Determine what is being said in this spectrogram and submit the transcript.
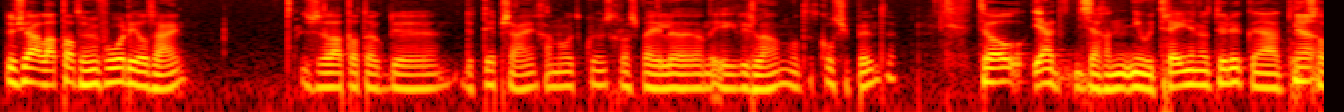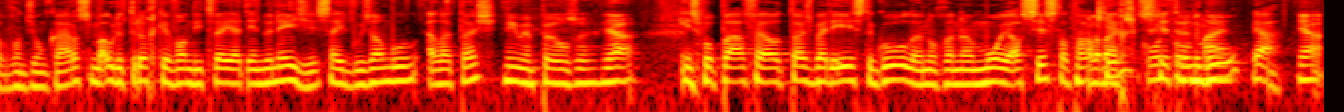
Dus ja, laat dat hun voordeel zijn. Dus laat dat ook de, de tip zijn. Ga nooit kunstgras spelen aan de Irislaan, want het kost je punten. Terwijl, ja, die zeggen een nieuwe trainer natuurlijk. Ja, het opstappen ja. van John Carlos. Maar ook de terugkeer van die twee uit Indonesië. Said Bouzambu, El Atash. Nieuwe impulsen, ja. Inspelpaas van El Atash bij de eerste goal. En nog een, een mooie assist, dat hakje. Schitterende goal. Ja. Ja.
